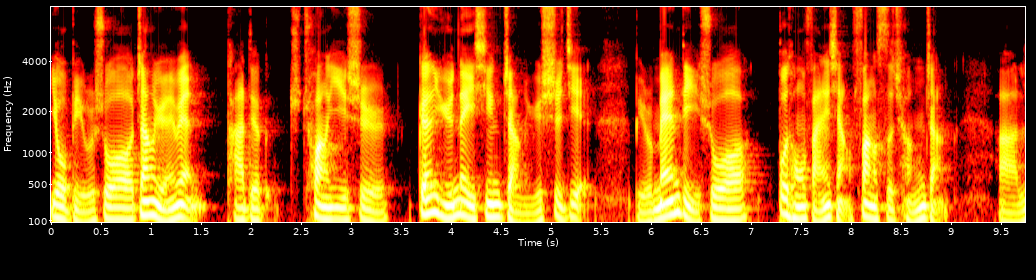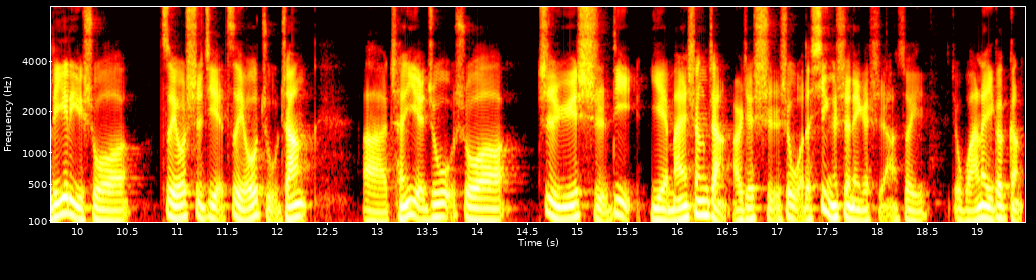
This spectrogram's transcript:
又比如说张媛媛，她的创意是“根于内心，长于世界”。比如 Mandy 说“不同凡响，放肆成长”。啊，Lily 说“自由世界，自由主张”。啊，陈野猪说“至于史地，野蛮生长”，而且“史”是我的姓氏那个“史”啊，所以就玩了一个梗。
